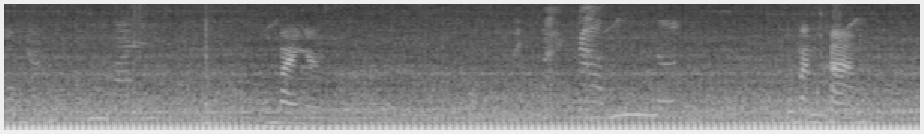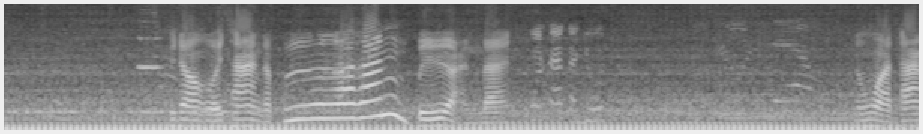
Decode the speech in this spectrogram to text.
ต้มยังต้มใบยังต้มใบมะขาม พี่ น้องเอ้ยทางกับเปื้อนเปื้อนได้คนท่ากระยุดนึกว่าทาง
